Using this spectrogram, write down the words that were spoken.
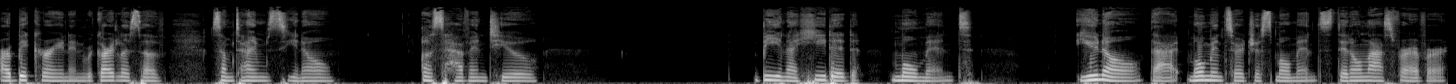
our bickering and regardless of sometimes, you know, us having to be in a heated moment you know that moments are just moments, they don't last forever.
